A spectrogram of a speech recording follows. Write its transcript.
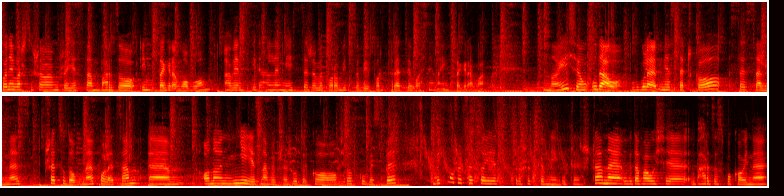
ponieważ słyszałam, że jest tam bardzo instagramowo, a więc idealne miejsce, żeby porobić sobie portrety właśnie na Instagrama. No i się udało. W ogóle miasteczko Ses Salines przecudowne, polecam. Ono nie jest na wybrzeżu, tylko w środku wyspy. Być może przez to jest troszeczkę mniej uczęszczane. Wydawało się bardzo spokojne.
